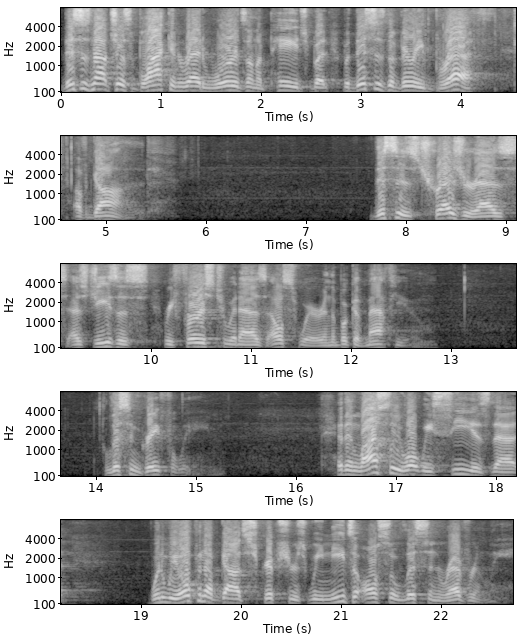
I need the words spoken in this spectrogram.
This is not just black and red words on a page, but, but this is the very breath of God. This is treasure as, as Jesus refers to it as elsewhere in the book of Matthew. Listen gratefully. And then lastly, what we see is that when we open up God's scriptures, we need to also listen reverently.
